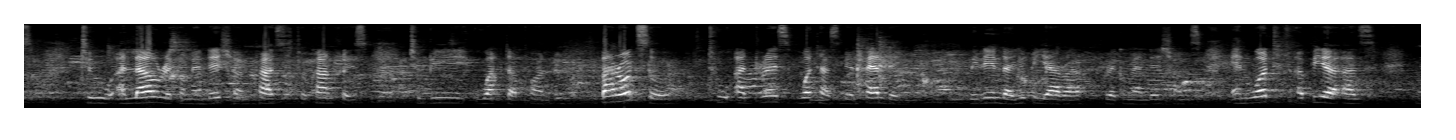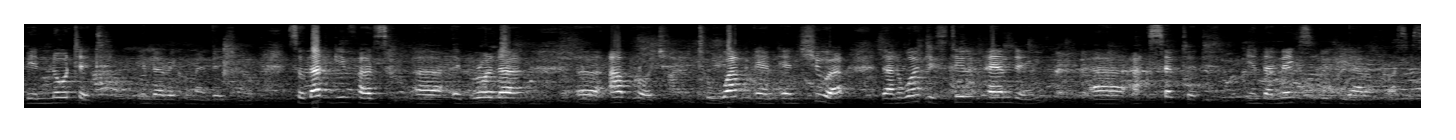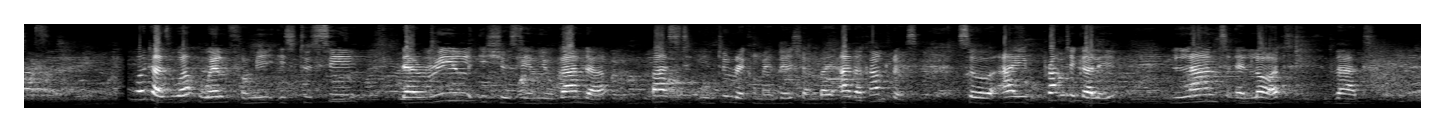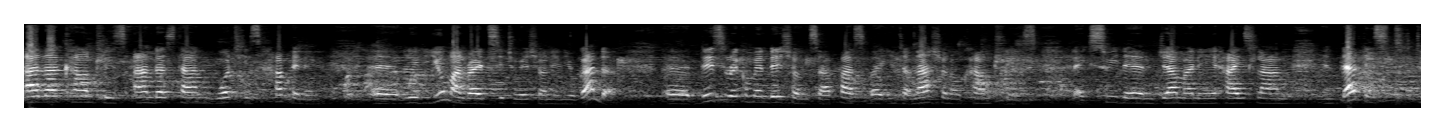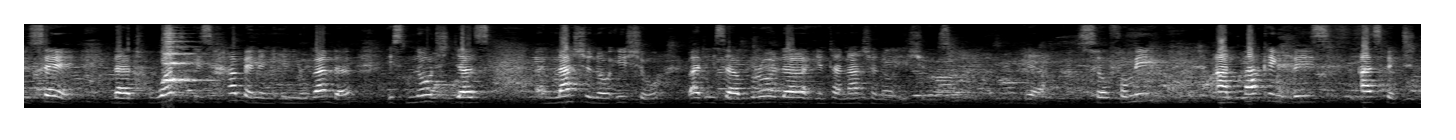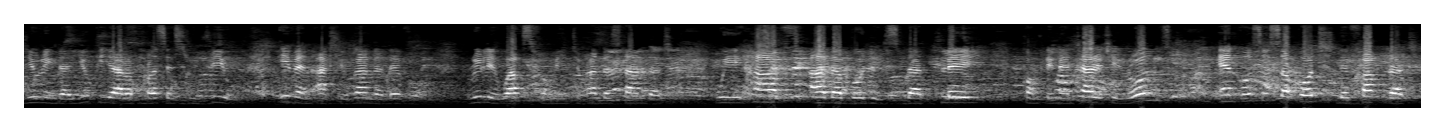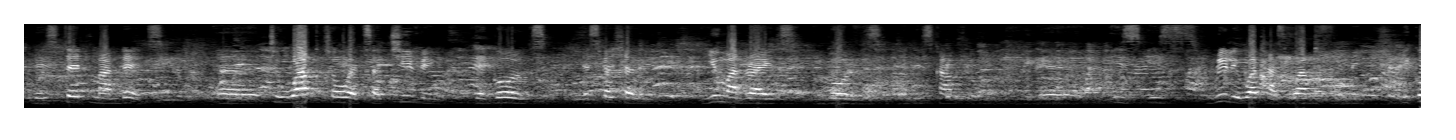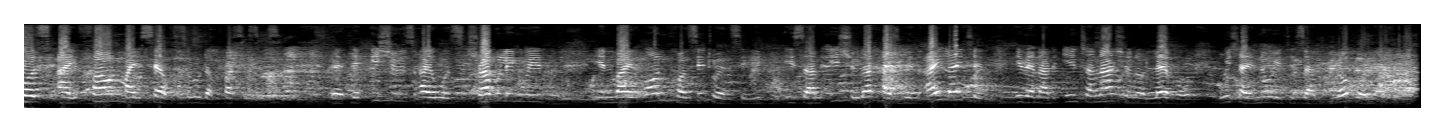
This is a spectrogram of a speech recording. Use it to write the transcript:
to allow recommendation passed to countries to be worked upon, but also to address what has been pending within the UPR recommendations and what appear as been noted in the recommendation. So that gives us uh, a broader uh, approach to work and ensure that what is still pending uh, accepted in the next UPR processes. What has worked well for me is to see the real issues in Uganda passed into recommendation by other countries. So I practically learned a lot that other countries understand what is happening uh, with human rights situation in Uganda. Uh, these recommendations are passed by international countries like Sweden, Germany, Iceland, and that is to say that what is happening in Uganda is not just a national issue, but it's a broader international issue. Yeah. So for me, unpacking these aspect during the UPR process review, even at Uganda level, really works for me to understand that we have other bodies that play complementarity roles and also support the fact that the state mandates uh, to work towards achieving the goals, especially human rights goals in this country uh, is, is really what has worked for me because I found myself through the processes. Uh, the issues I was struggling with in my own constituency is an issue that has been highlighted even at international level, which I know it is at global level.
